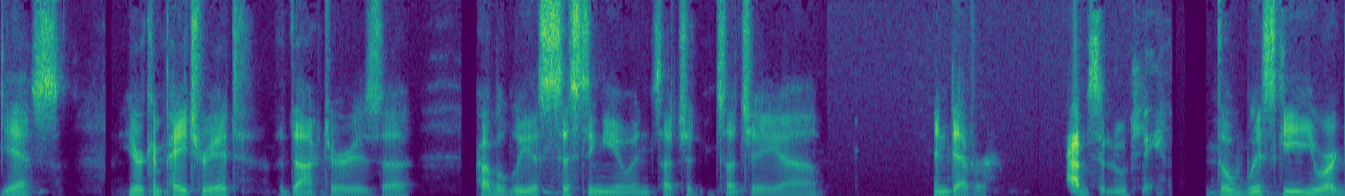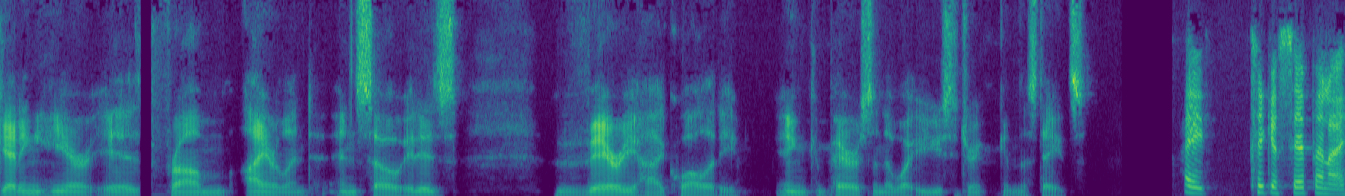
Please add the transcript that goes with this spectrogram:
Yes, your compatriot, the doctor, is uh, probably assisting you in such a such a uh, endeavor. Absolutely. The whiskey you are getting here is from Ireland, and so it is very high quality in comparison to what you're used to drinking in the states. I take a sip and I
